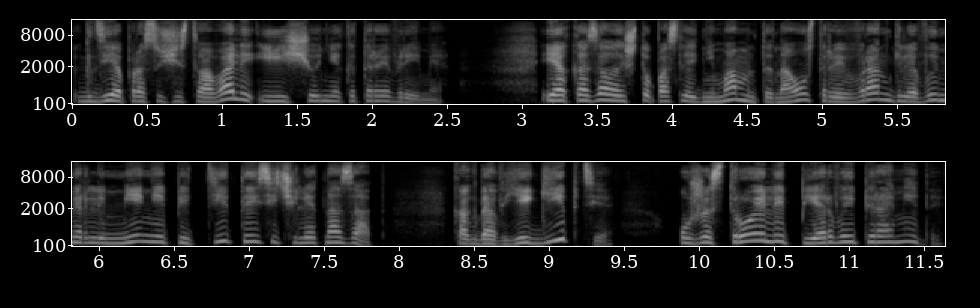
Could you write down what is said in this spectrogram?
где просуществовали и еще некоторое время — и оказалось, что последние мамонты на острове Врангеля вымерли менее пяти тысяч лет назад, когда в Египте уже строили первые пирамиды.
